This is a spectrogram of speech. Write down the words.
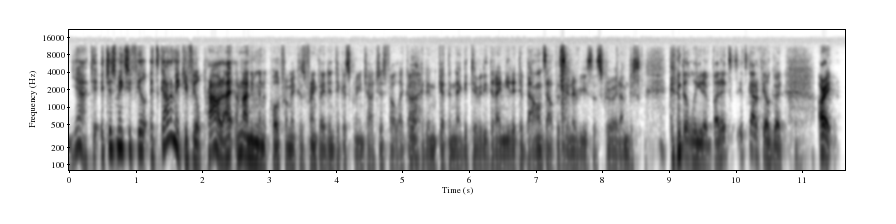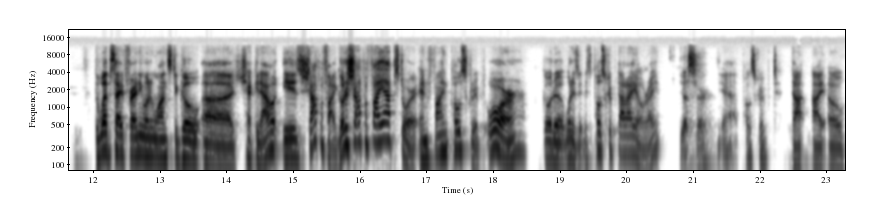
Yeah, it just makes you feel. It's got to make you feel proud. I, I'm not even going to quote from it because, frankly, I didn't take a screenshot. Just felt like, oh, Yeah. I didn't get the negativity that I needed to balance out this interview. So screw it. I'm just going to delete it. But it's it's got to feel good. All right, the website for anyone who wants to go uh, check it out is Shopify. Go to Shopify App Store and find Postscript, or go to what is it? It's Postscript.io, right? Yes, sir. yeah, postscript.io.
